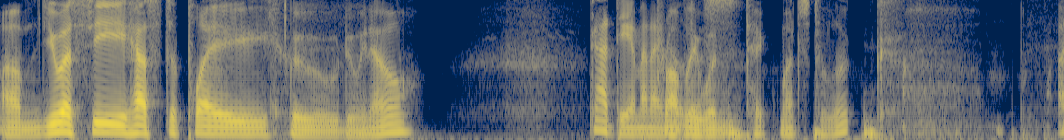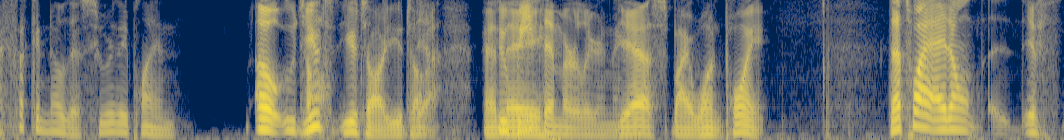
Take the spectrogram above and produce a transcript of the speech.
Um, USC has to play who? Do we know? God damn it! I know Probably wouldn't take much to look. I fucking know this. Who are they playing? Oh, Utah. Ut- Utah, Utah, Yeah. and Who they, beat them earlier in the year? Yes, by one point. That's why I don't. If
